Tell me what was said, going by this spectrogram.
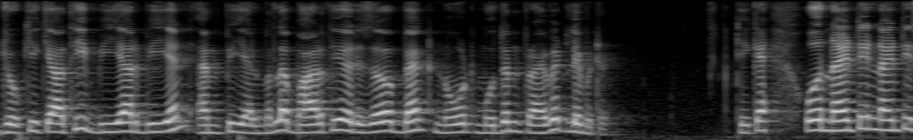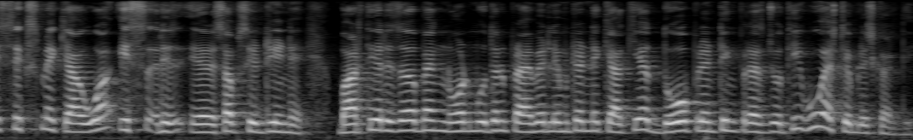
जो कि क्या थी? B R B N M P L मतलब Bharatiya reserve bank note Mudran private limited. ठीक है? और 1996 में क्या हुआ? इस सब्सिडरी ने, Bharatiya reserve bank note Mudran private limited ने क्या किया? दो प्रिंटिंग प्रेस जो थी, वो एस्टेब्लिश कर दी।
